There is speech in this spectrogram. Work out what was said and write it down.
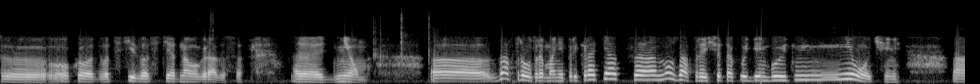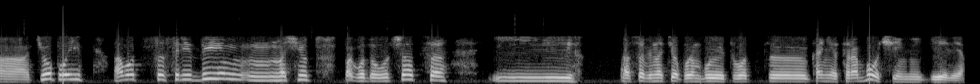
э, около 20-21 градуса э, днем. А, Завтра утром они прекратятся. Ну, завтра еще такой день будет не очень теплый. А вот со среды начнет погода улучшаться. И особенно теплым будет вот э, конец рабочей недели.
